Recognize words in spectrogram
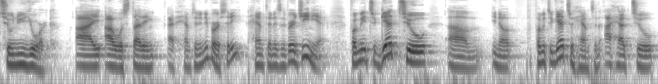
to New York. I, I was studying at Hampton University. Hampton is in Virginia. For me to get to, um, you know, for me to get to Hampton, I had to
